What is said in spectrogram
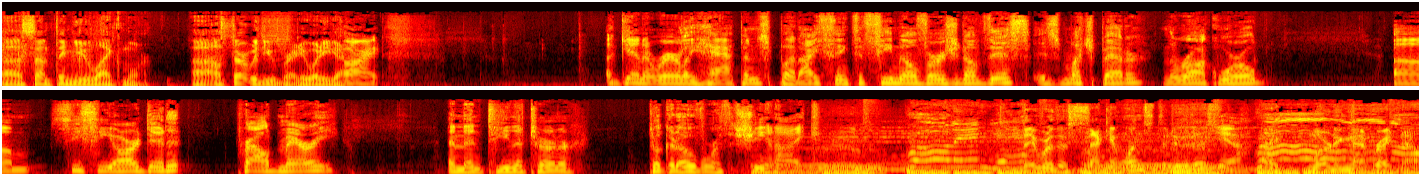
uh, something you like more. Uh, I'll start with you, Brady. What do you got? All right. Again, it rarely happens, but I think the female version of this is much better in the rock world. Um, CCR did it, Proud Mary, and then Tina Turner took it over with She and Ike. They were the second ones to do this? Yeah. I'm learning that right now.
